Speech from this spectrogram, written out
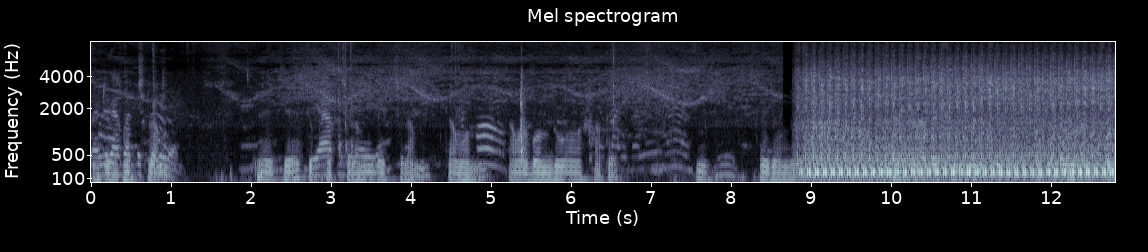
ভিডিও করছিলাম এই যে চুপচাপ ছিলাম, দেখছিলাম কেমন আমার বন্ধু আমার সাথে। সেই জন্য জায়গাটা বেশ সুন্দর ছিল, দারুণ লাগছিল।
